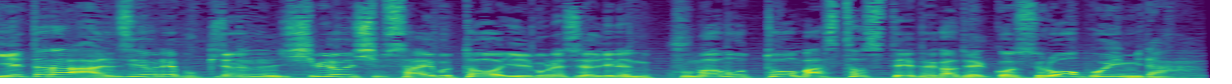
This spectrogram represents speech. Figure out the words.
이에 따라 안세영의 복귀전은 11월 14일부터 일본에서 열리는 구마모토 마스터스 대회가 될 것으로 보입니다.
